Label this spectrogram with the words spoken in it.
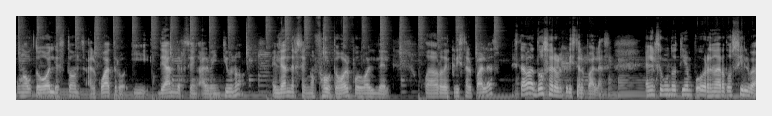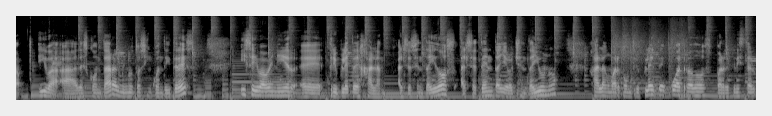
un autogol de Stones al 4 y de Andersen al 21 el de Andersen no fue autogol, fue gol del jugador del Crystal Palace. Estaba 2-0 el Crystal Palace. En el segundo tiempo, Bernardo Silva iba a descontar al minuto 53 y se iba a venir eh, triplete de Haaland al 62, al 70 y al 81. Haaland marca un triplete, 4-2 para el Crystal,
